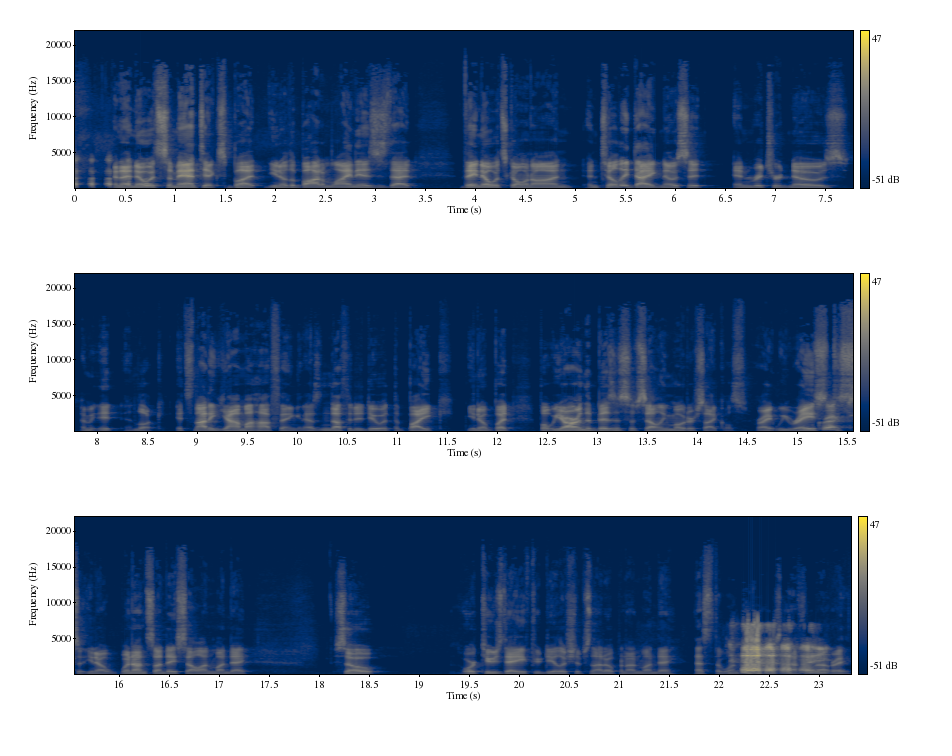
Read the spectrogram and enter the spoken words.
and I know it's semantics. But you know, the bottom line is, is that they know what's going on until they diagnose it. And Richard knows. I mean, it. Look, it's not a Yamaha thing. It has nothing to do with the bike. You know, but but we are in the business of selling motorcycles, right? We race. You know, win on Sunday, sell on Monday. So or Tuesday if your dealership's not open on Monday. That's the one thing I was laughing about, right?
